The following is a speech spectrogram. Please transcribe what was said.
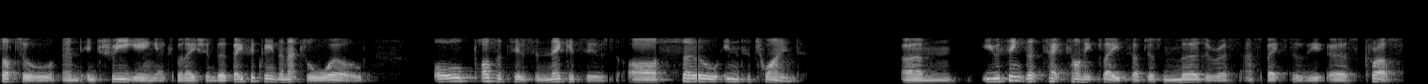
subtle and intriguing explanation that basically in the natural world, all positives and negatives are so intertwined. Um, you think that tectonic plates are just murderous aspects of the Earth's crust,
